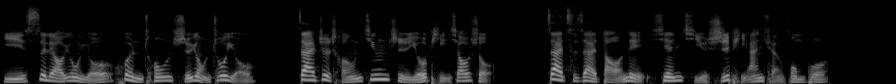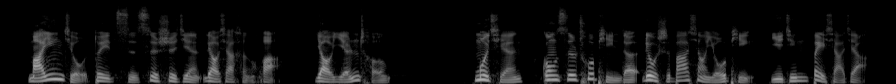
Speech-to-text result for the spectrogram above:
以饲料用油混充食用猪油，再制成精致油品销售，再次在岛内掀起食品安全风波。马英九对此次事件撂下狠话，要严惩。目前，公司出品的六十八项油品已经被下架，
